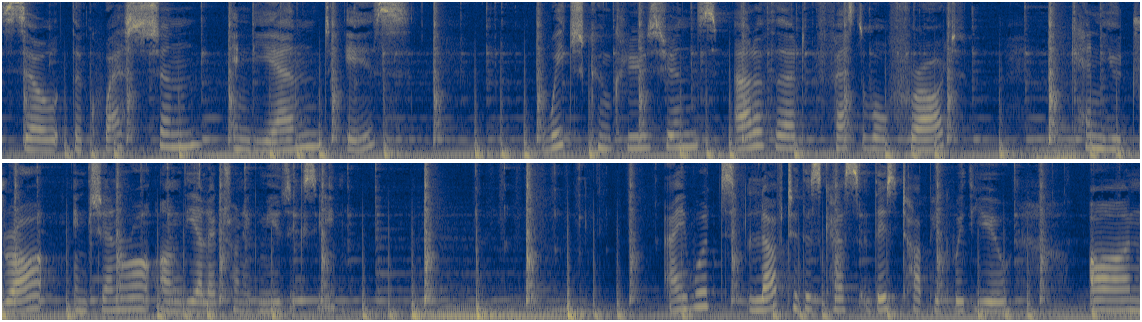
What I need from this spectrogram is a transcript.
So the question in the end is which conclusions out of that festival fraud can you draw in general on the electronic music scene? I would love to discuss this topic with you on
